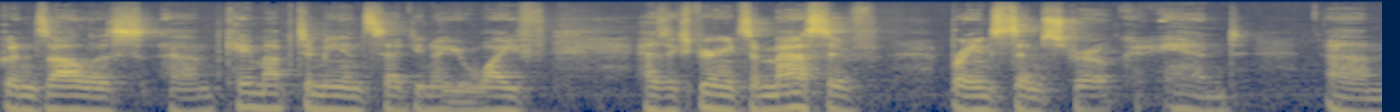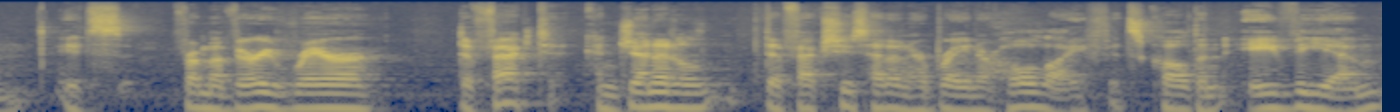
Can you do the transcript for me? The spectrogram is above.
Gonzalez, um, came up to me and said, "You know, your wife has experienced a massive brainstem stroke, and um, it's from a very rare defect, congenital defect she's had in her brain her whole life. It's called an AVM,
